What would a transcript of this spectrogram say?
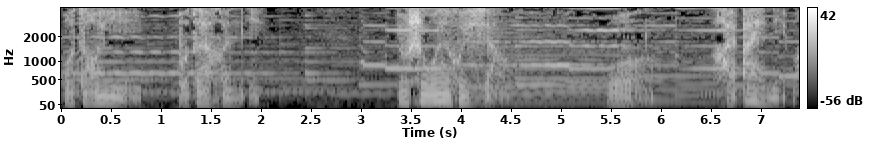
我早已不再恨你。有时我也会想，我还爱你吗？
